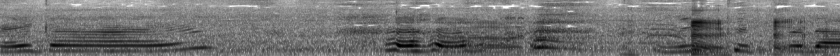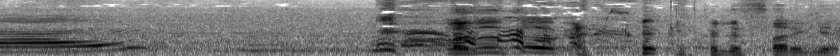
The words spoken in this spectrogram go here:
Hey guys. Today. What's this talk? okay, let's start again.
